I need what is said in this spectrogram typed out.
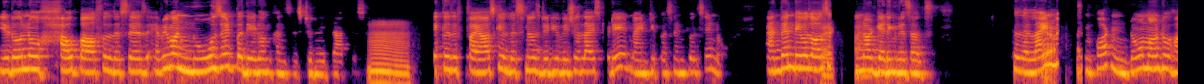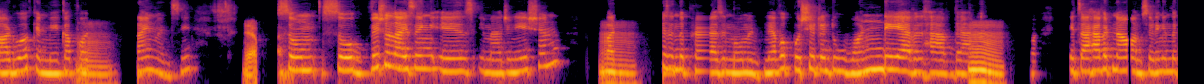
You don't know how powerful this is. Everyone knows it, but they don't consistently practice it. mm, Because if I ask your listeners, did you visualize today? 90% will say no. And then they will also Right. I'm not getting results. Because alignment is important. No amount of hard work can make up for mm, alignment. See? Yeah. So so visualizing is imagination, but mm, is in the present moment. Never push it into one day I will have that. mm, it's i have it now. I'm sitting in the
